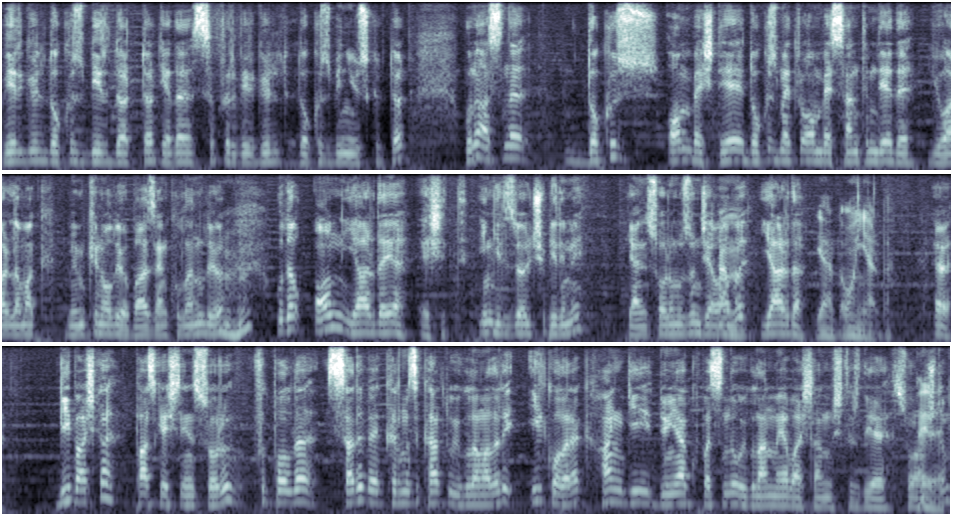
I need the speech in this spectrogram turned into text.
0,9144 ya da 0,9144. Bunu aslında 9-15 diye 9 metre 15 santim diye de yuvarlamak mümkün oluyor. Bazen kullanılıyor. Bu da 10 yardaya eşit. İngiliz ölçü birimi yani sorumuzun cevabı Anladım. yarda. Yerde 10 yerde. Evet. Bir başka pas geçtiğiniz soru futbolda sarı ve kırmızı kart uygulamaları ilk olarak hangi Dünya Kupası'nda uygulanmaya başlanmıştır diye sormuştum.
